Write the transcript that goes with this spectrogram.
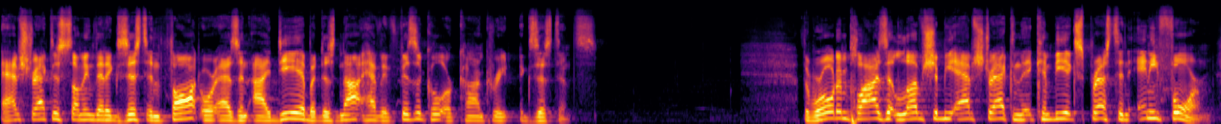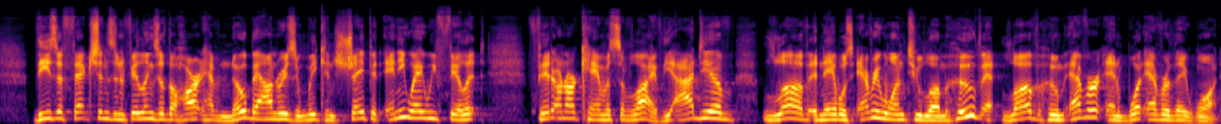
Abstract is something that exists in thought or as an idea but does not have a physical or concrete existence. The world implies that love should be abstract and that it can be expressed in any form. These affections and feelings of the heart have no boundaries, and we can shape it any way we feel it, fit on our canvas of life. The idea of love enables everyone to love whomever and whatever they want.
